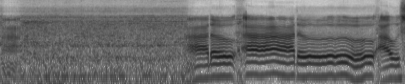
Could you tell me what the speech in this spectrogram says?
Nah. aduh aduh aus.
